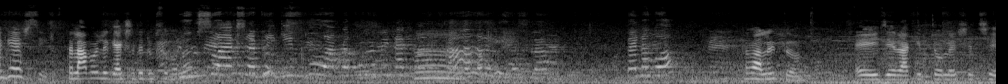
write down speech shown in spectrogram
আগে আসছি। তাহলে আবার লোক একসাথে ঢুকছে বলো। তাই না গো ভালোই তো। এই যে রাকিব চলে এসেছে।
